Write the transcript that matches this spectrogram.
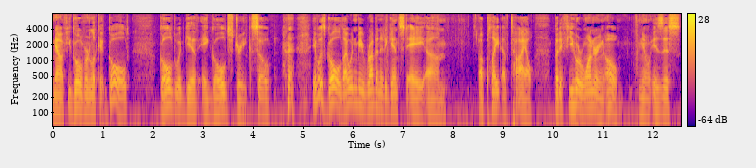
now if you go over and look at gold, gold would give a gold streak. So if it was gold, I wouldn't be rubbing it against a um, a plate of tile. But if you were wondering, oh, you know, is this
